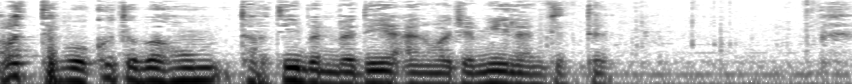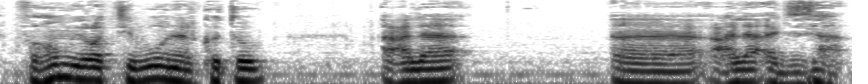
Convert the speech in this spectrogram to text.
رتبوا كتبهم ترتيبا بديعا وجميلا جدا. فهم يرتبون الكتب على آه على أجزاء.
